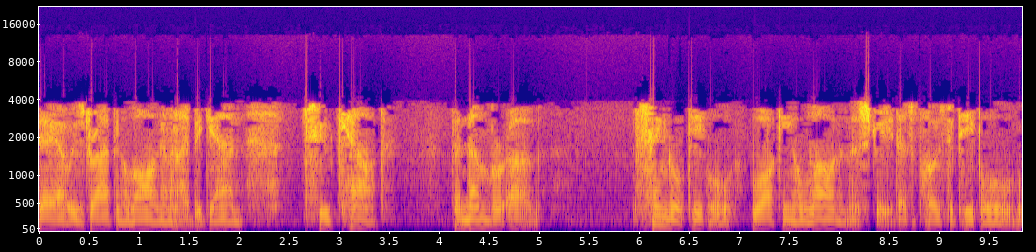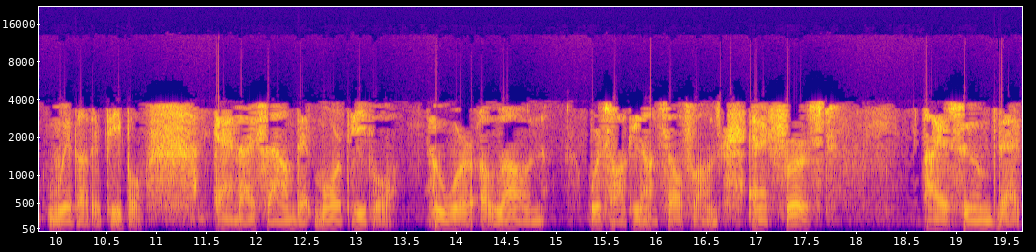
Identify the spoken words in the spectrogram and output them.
Day I was driving along and I began to count the number of single people walking alone in the street as opposed to people with other people. And I found that more people who were alone were talking on cell phones. And at first, I assumed that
